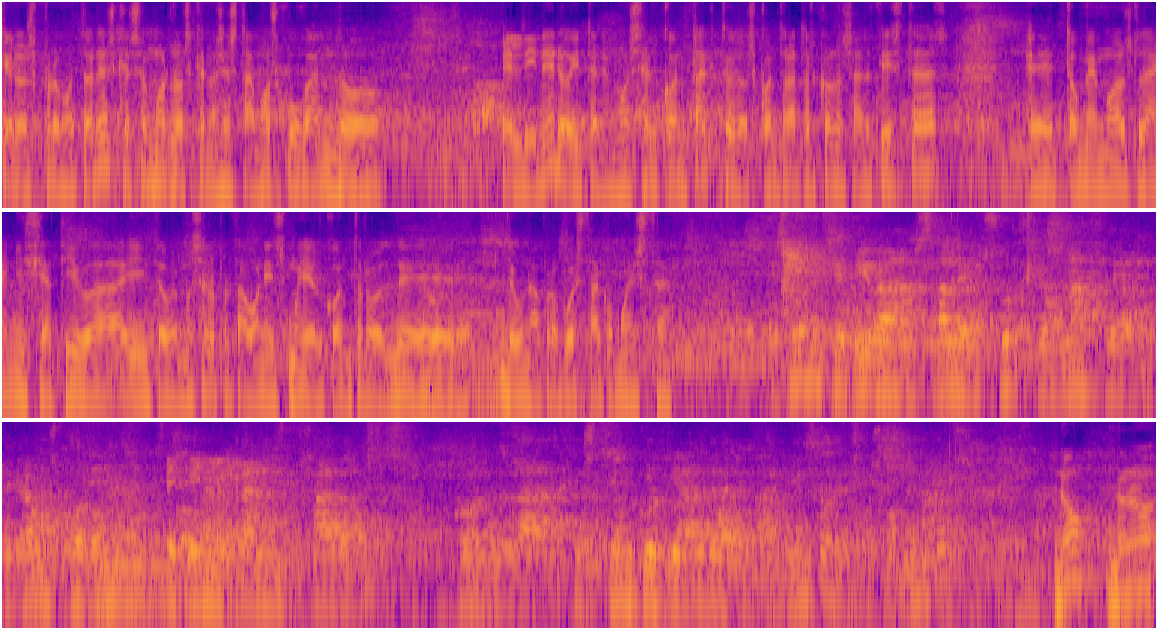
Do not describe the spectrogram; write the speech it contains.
que los promotores, que somos los que nos estamos jugando el dinero y tenemos el contacto y los contratos con los artistas, eh, tomemos la iniciativa y tomemos el protagonismo y el control de, una propuesta como esta. Esta iniciativa sale, surge o nace, digamos, por un pequeño gran enfado con la gestión cultural del ayuntamiento de estos momentos. No, no, no,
